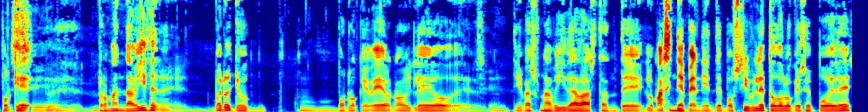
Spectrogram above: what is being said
porque Sí. eh, Román David, eh, bueno, yo mm, por lo que veo, ¿no? Y leo, eh, Sí. llevas una vida bastante, lo más independiente posible, todo lo que se puede,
